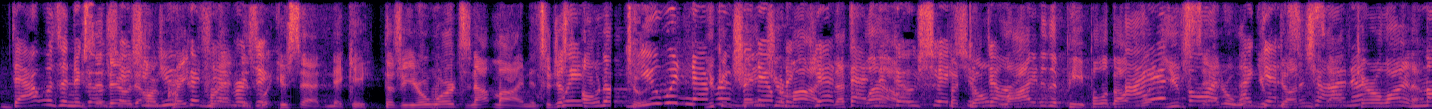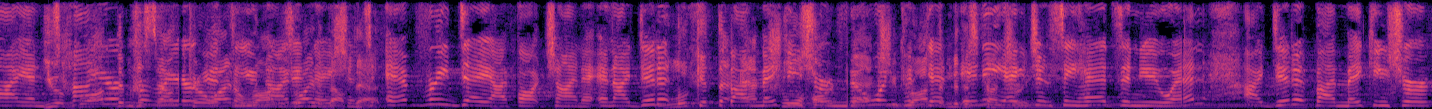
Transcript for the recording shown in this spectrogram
That was a negotiation you, you could never do. what you said, Nikki. Those are your words, not mine. And so just when own up to you it. You would never you can change your mind. Get That's that allowed. Negotiation but don't done. lie to the people about I what you've said or what you've done in China South Carolina. My entire you have brought them to South Carolina. At the United right Nations. Every day I fought China, and I did it Look at the by making sure no one could get any country. agency heads in UN. I did it by making sure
